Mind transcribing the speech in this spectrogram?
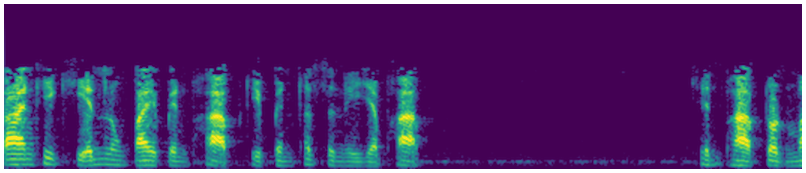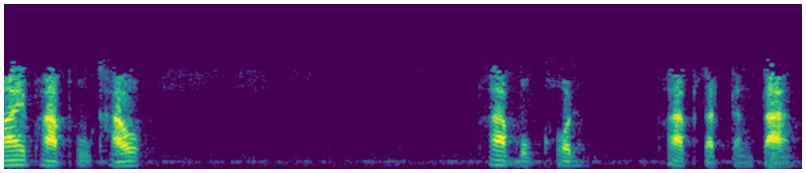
การที่เขียนลงไปเป็นภาพที่เป็นทัศนียภาพ เช่นภาพต้นไม้ภาพภูเขา ภาพบุคคล ภาพสัตว์ต่าง ๆ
